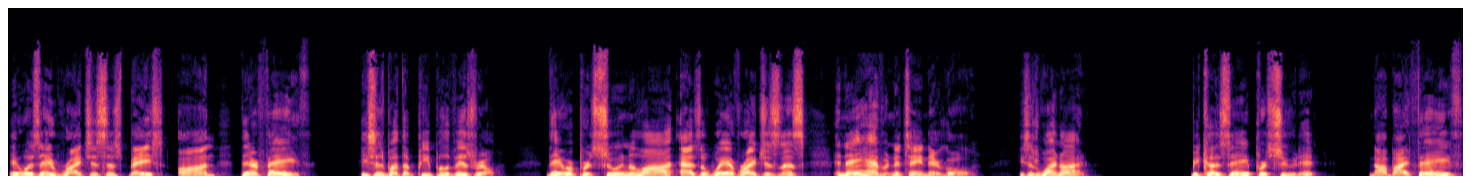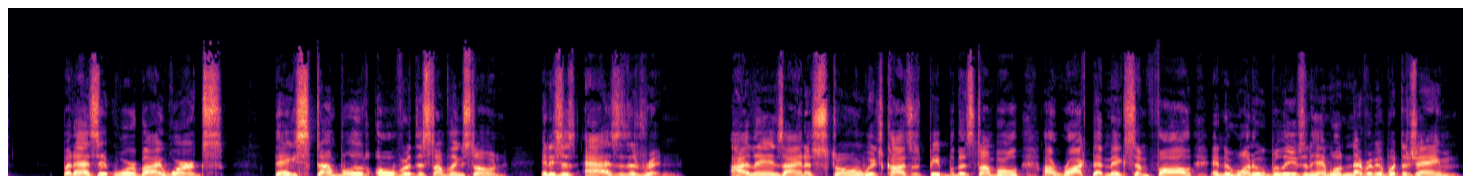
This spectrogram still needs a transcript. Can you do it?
It was a righteousness based on their faith. He says, but the people of Israel, they were pursuing the law as a way of righteousness, and they haven't attained their goal. He says, why not? Because they pursued it, not by faith, but as it were by works. They stumbled over the stumbling stone. And he says, as it is written, I lay in Zion a stone which causes people to stumble, a rock that makes them fall, and the one who believes in him will never be put to shame.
